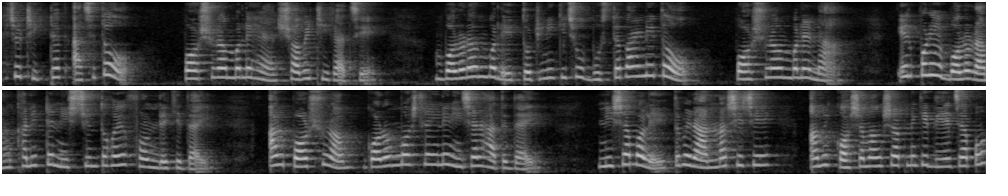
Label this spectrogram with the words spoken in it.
কিছু ঠিকঠাক আছে তো? পরশুরাম বলে হ্যাঁ সবই ঠিক আছে। বলরাম বলে, তটিনী কিছু বুঝতে পারেনি তো? পরশুরাম বলে, না। এরপরে বলরাম খানিকটা নিশ্চিন্ত হয়ে ফোন রেখে দেয় আর পরশুরাম গরম মশলা এনে নিশার হাতে দেয়। নিশা বলে, তবে রান্না শেষে আমি কষা মাংস আপনাকে দিয়ে যাব?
